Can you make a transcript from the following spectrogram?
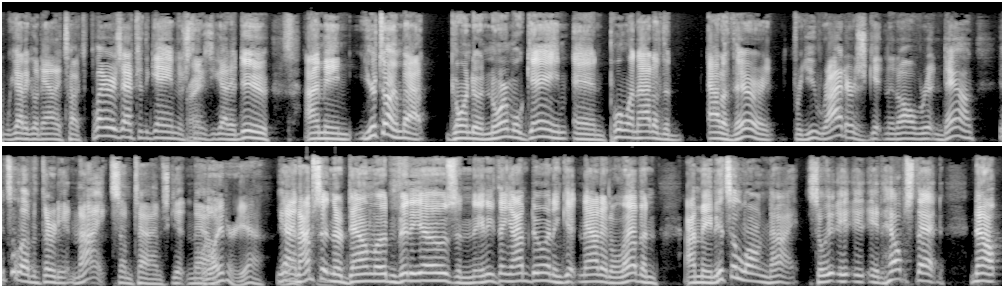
we got to go down and talk to players after the game. There's Right. things you got to do. I mean, you're talking about going to a normal game and pulling out of the out of there for you writers getting it all written down. It's 11:30 at night sometimes getting out. Later, yeah. Yeah, and I'm sitting there downloading videos and anything I'm doing and getting out at 11. I mean, it's a long night. So it, it, it helps that. Now,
